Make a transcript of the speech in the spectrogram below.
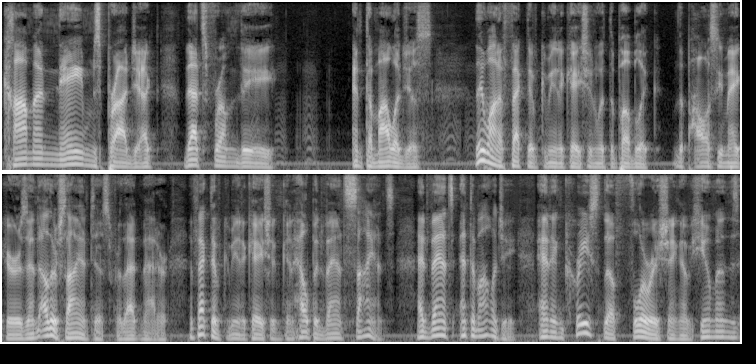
Common Names Project. That's from the entomologists. They want effective communication with the public, the policymakers, and other scientists for that matter. Effective communication can help advance science, advance entomology, and increase the flourishing of humans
